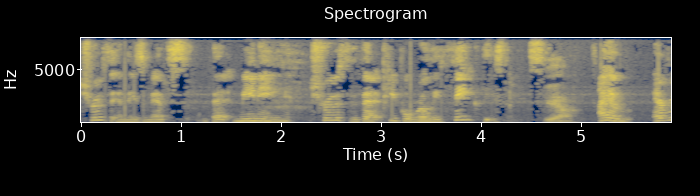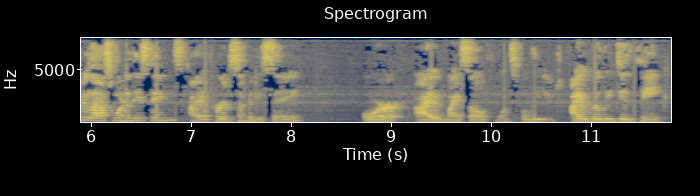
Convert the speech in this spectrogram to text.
truth in these myths that meaning truth that people really think these things. Yeah. I have every last one of these things I have heard somebody say or I myself once believed. I really did think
